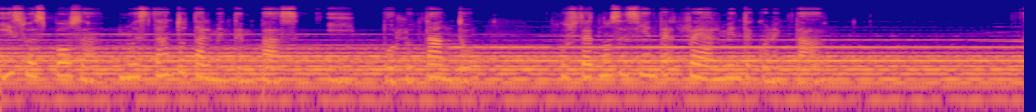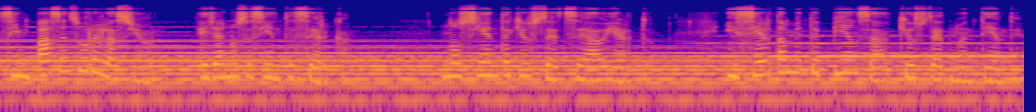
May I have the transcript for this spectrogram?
y su esposa no están totalmente en paz y, por lo tanto, usted no se siente realmente conectado. Sin paz en su relación, ella no se siente cerca, no siente que usted sea abierto y ciertamente piensa que usted no entiende.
